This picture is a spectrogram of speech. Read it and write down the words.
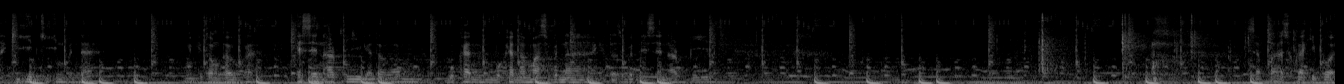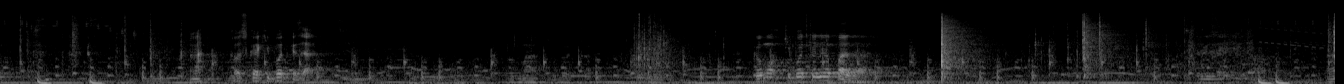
nak key-in-key-in benda. Yang kita orang tahu kan SNRP kata orang bukan bukan nama sebenar kita sebut SNRP Siapa suka keyboard? ha? Kau suka keyboard ke Zat? Lima keyboard tu Kau mau keyboard apa Zat? Ha?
